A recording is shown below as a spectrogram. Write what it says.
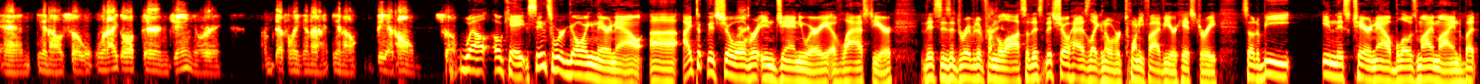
and you know, so when I go up there in January, I'm definitely gonna, you know, be at home. So, Well, okay, since we're going there now, uh, I took this show over in January of last year. This is a derivative from the law, so this this show has like an over 25 year history. So to be in this chair now blows my mind, but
